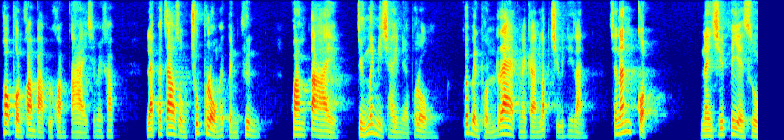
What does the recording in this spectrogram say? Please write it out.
เพราะผลความบาปคือความตายใช่ไหมครับ และพระเจ้าทรงชุบพระองค์ให้เป็นขึ้น ความตายจึงไม่มีชัยเหนือพระองค์เพื่อเป็นผลแรกในการรับชีวิตนิรันดร์ฉะนั้นกฎในชีวิตพระเยซู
